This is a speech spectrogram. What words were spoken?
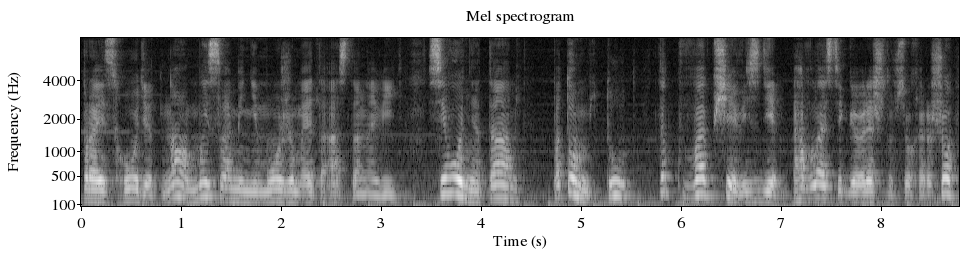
происходит, но мы с вами не можем это остановить. Сегодня там, потом тут, так вообще везде. А власти говорят, что все хорошо,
